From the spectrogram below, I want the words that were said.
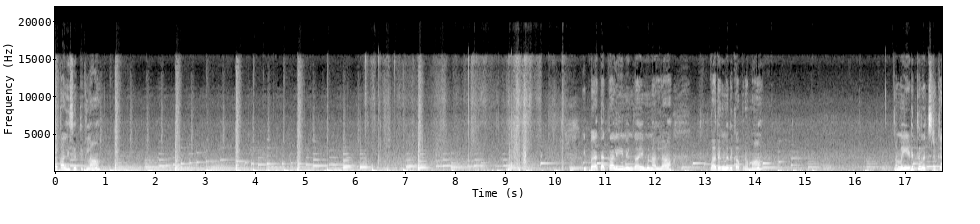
தக்காளி சேர்த்துக்கலாம். இப்போ தக்காளியும் வெங்காயமும் நல்லா வதங்கினதுக்கு அப்புறமா நம்ம எடுத்து வச்சிருக்க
